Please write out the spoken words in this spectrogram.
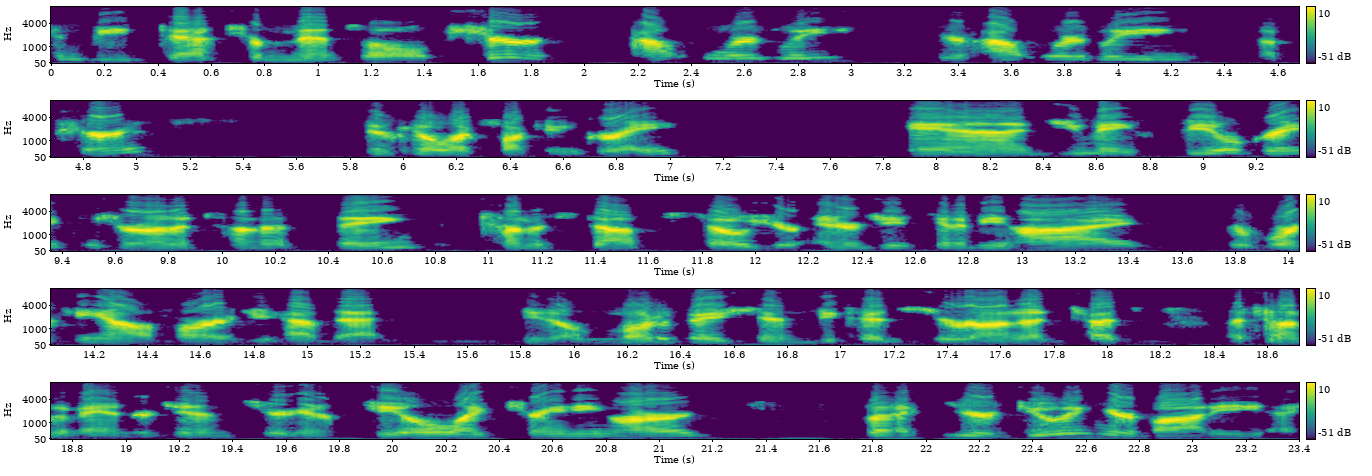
can be detrimental. Sure, outwardly, your outwardly appearance is going to look fucking great. And you may feel great because you're on a ton of things, ton of stuff. So your energy is going to be high. You're working out hard. You have that, you know, motivation because you're on a touch, a ton of androgens. You're going to feel like training hard but you're doing your body a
